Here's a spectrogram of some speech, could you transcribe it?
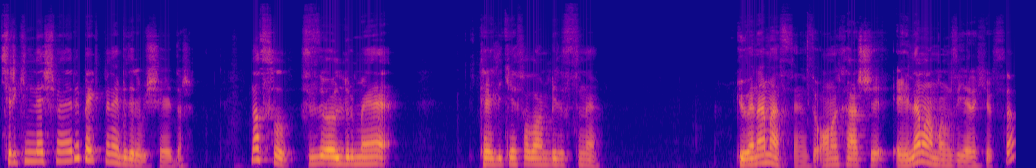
çirkinleşmeleri beklenebilir bir şeydir. Nasıl sizi öldürmeye tehlikesi olan birisine güvenemezseniz ve ona karşı eylem almanız gerekirse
